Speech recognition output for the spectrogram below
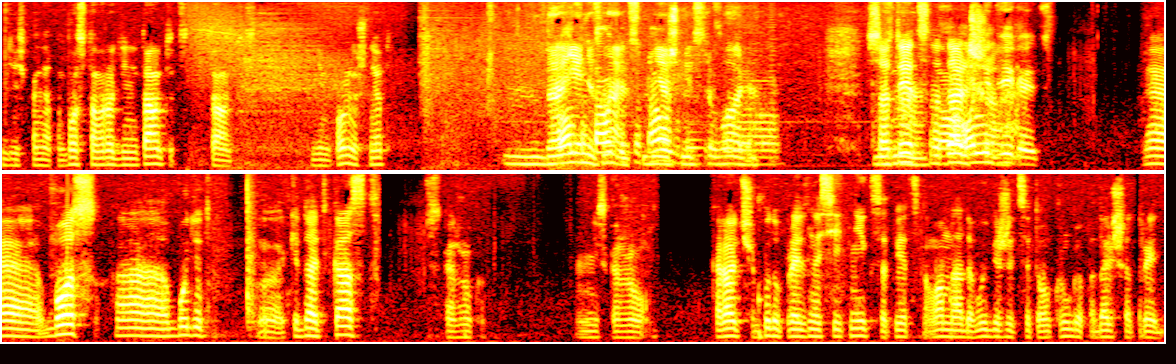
Здесь понятно. Босс там вроде не таунтится. Таунтится. Дим, помнишь, нет? Да, Он я не знаю, с меня ж не таунтится, срывали. но- Соответственно, но дальше Он не двигается. э, босс э, будет э, кидать каст. Скажу как. Не скажу вам. Короче, буду произносить ник, соответственно, вам надо выбежать с этого круга подальше от рейда.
